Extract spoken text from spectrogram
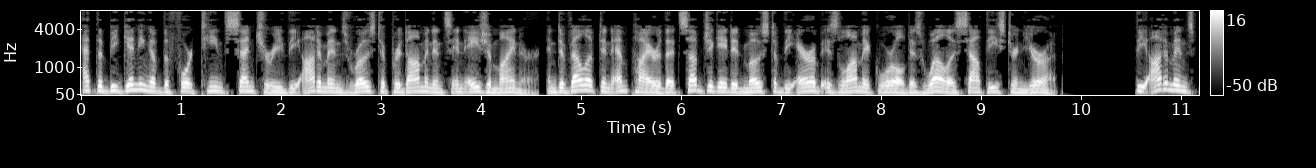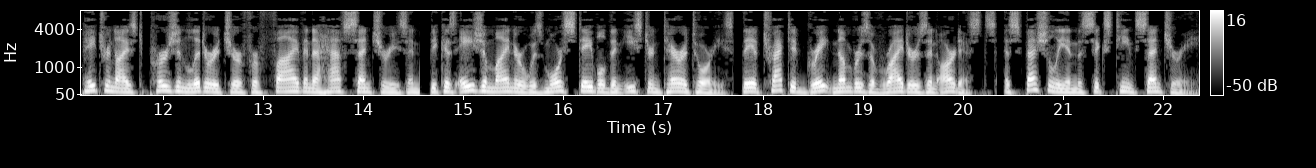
At the beginning of the 14th century the Ottomans rose to predominance in Asia Minor, and developed an empire that subjugated most of the Arab Islamic world as well as southeastern Europe. The Ottomans patronized Persian literature for five and a half centuries and, because Asia Minor was more stable than Eastern territories, they attracted great numbers of writers and artists, especially in the 16th century.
